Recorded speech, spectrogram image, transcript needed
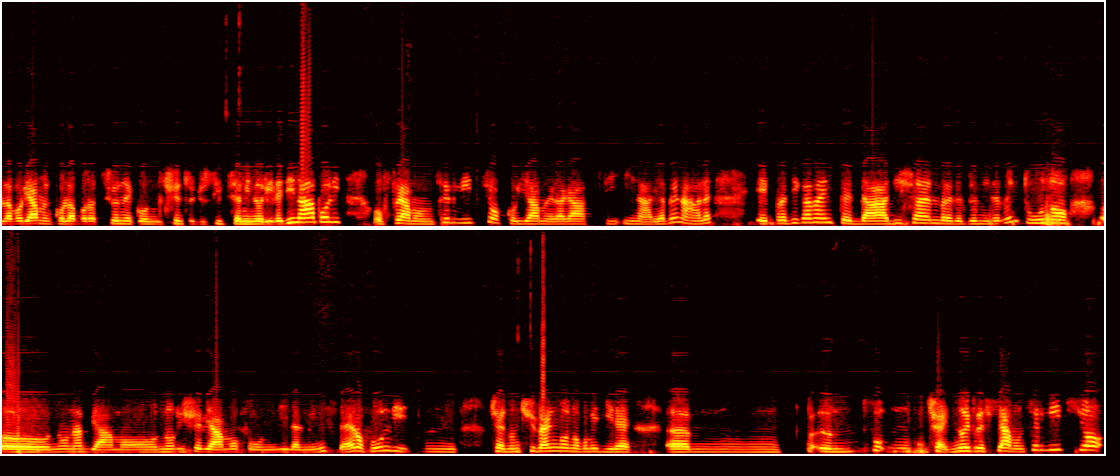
lavoriamo in collaborazione con il Centro Giustizia Minorile di Napoli, offriamo un servizio, accogliamo i ragazzi in area penale e praticamente da dicembre del 2021 eh, non, abbiamo, non riceviamo fondi dal Ministero, fondi mh, cioè non ci vengono come dire... Um, cioè noi prestiamo un servizio,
